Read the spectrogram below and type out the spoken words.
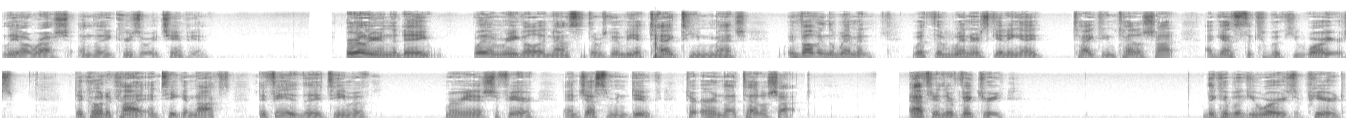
Lio Rush and the Cruiserweight Champion. Earlier in the day, William Regal announced that there was going to be a tag team match involving the women, with the winners getting a tag team title shot against the Kabuki Warriors. Dakota Kai and Tegan Knox defeated the team of Marina Shafir and Jessamyn Duke to earn that title shot. After their victory, the Kabuki Warriors appeared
